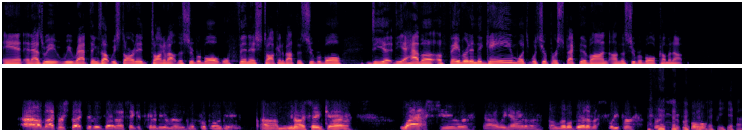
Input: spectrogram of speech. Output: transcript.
And and as we we wrap things up, we started talking about the Super Bowl. We'll finish talking about the Super Bowl. Do you do you have a, a favorite in the game? What's what's your perspective on on the Super Bowl coming up? Uh, my perspective is that I think it's going to be a really good football game. Um, you know, I think uh, last year uh, we had a, a little bit of a sleeper for the Super Bowl. yeah.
